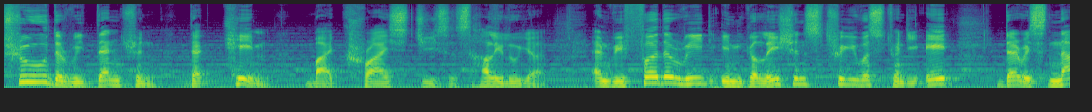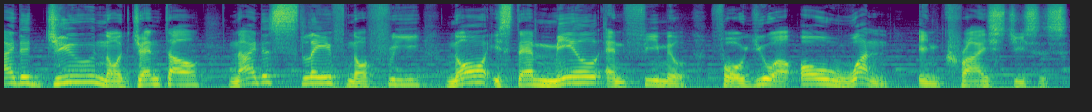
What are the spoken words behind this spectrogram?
through the redemption that came by Christ Jesus. Hallelujah. And we further read in Galatians 3, verse 28 there is neither Jew nor Gentile, neither slave nor free, nor is there male and female, for you are all one in Christ Jesus.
